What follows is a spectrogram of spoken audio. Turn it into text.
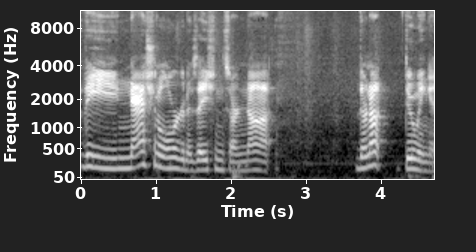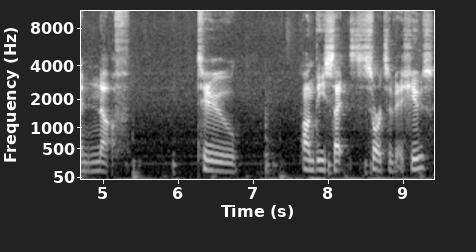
the national organizations are not they're not doing enough to on these sorts of issues.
